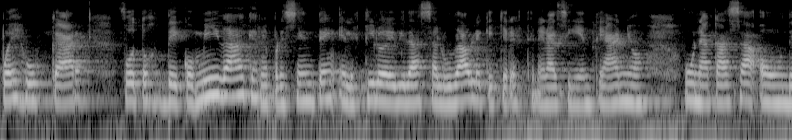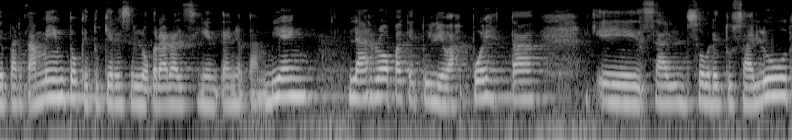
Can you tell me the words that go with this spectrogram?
Puedes buscar fotos de comida que representen el estilo de vida saludable que quieres tener al siguiente año, una casa o un departamento que tú quieres lograr al siguiente año también, la ropa que tú llevas puesta, eh, sobre tu salud,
